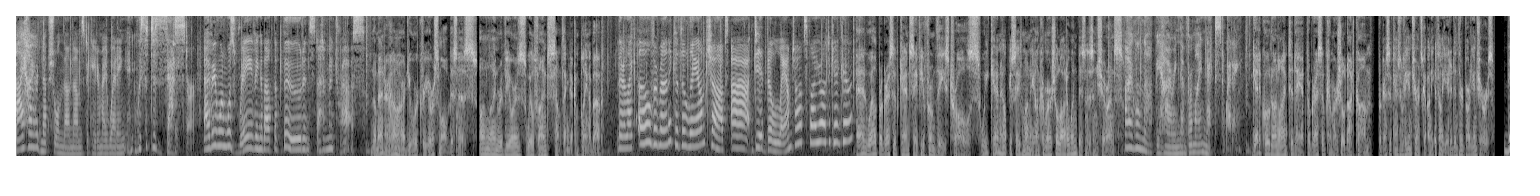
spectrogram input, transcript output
I hired nuptial num-nums to cater my wedding, and it was a disaster. Everyone was raving about the food instead of my dress. No matter how hard you work for your small business, online reviewers will find something to complain about. They're like, oh, Veronica, the lamb chops. Ah, did the lamb chops fly you out to Cancun? And while Progressive can't save you from these trolls, we can help you save money on commercial auto and business insurance. I will not be hiring them for my next wedding. Get a quote online today at progressivecommercial.com. Progressive Casualty Insurance Company affiliated and third party insurers. This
